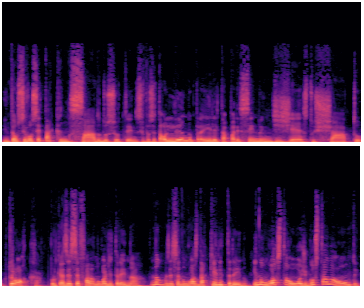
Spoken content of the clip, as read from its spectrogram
Então, se você está cansado do seu treino, se você está olhando para ele, ele está parecendo indigesto, chato, troca. Porque às vezes você fala, não gosto de treinar. Não, mas você não gosta daquele treino. E não gosta hoje, gostava ontem.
